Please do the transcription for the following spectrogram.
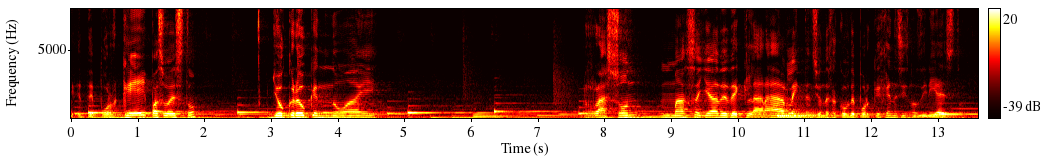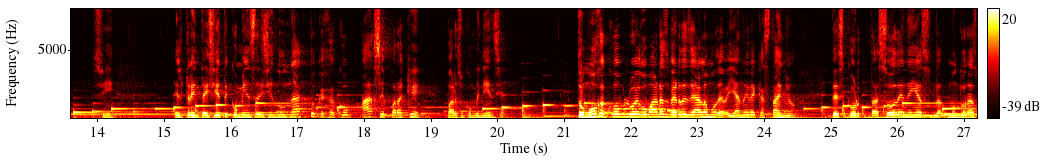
de, por qué pasó esto. Yo creo que no hay razón más allá de declarar la intención de Jacob de por qué Génesis nos diría esto. ¿Sí? El 37 comienza diciendo un acto que Jacob hace para qué? Para su conveniencia. Tomó Jacob luego varas verdes de álamo, de avellana y de castaño, descortazó de en ellas monduras,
